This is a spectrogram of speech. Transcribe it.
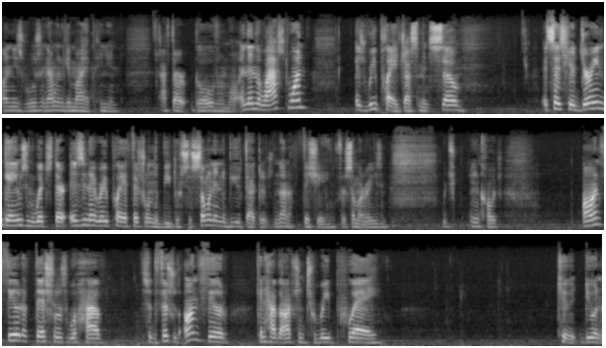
On these rules, and I'm gonna give my opinion after I go over them all. And then the last one is replay adjustments. So it says here during games in which there isn't a replay official in the booth, so someone in the booth that there's not officiating for some reason, which in college, on field officials will have so the officials on field can have the option to replay to do an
